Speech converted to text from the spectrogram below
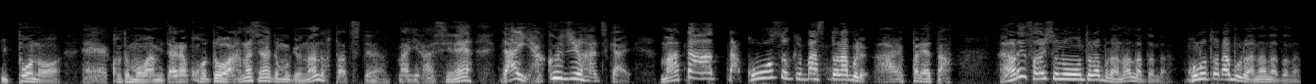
一方の、えー、子供はみたいなことは話してないと思うけど、なんだ二つってのは紛らわしいね。第118回。またあった高速バストラブル。ああ、やっぱりやった。あれ？最初のトラブルは何だったんだ？このトラブルは何だったんだ？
